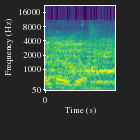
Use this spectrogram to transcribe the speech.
20-22.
